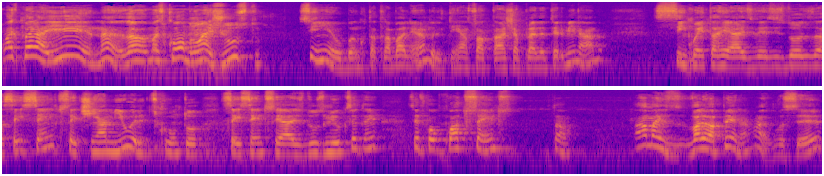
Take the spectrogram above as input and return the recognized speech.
Mas peraí, né? mas como? Não é justo? Sim, o banco está trabalhando, ele tem a sua taxa pré-determinada. 50 reais vezes 12 dá 600, você tinha mil, ele descontou 600 reais dos mil que você tem, você ficou com 400. Então, ah, mas valeu a pena? Ah, você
